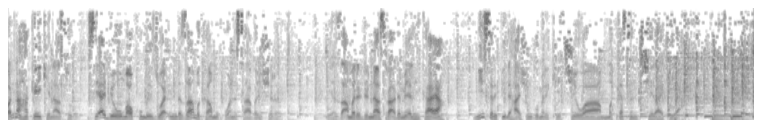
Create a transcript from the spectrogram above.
Wannan haka yake Nasiru, sai a biyo mu mako mai zuwa inda za mu kawo muku wani sabon shirin. Yanzu a madadin Nasiru Adamu El Hikaya, nisar fili hashin gumar ke cewa mu kasance lafiya.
